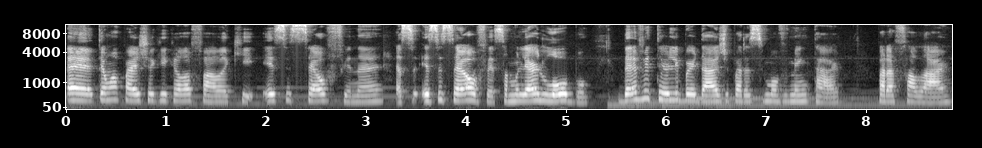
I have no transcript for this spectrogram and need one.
É, tem uma parte aqui que ela fala que esse self, né? Esse self, essa mulher lobo, deve ter liberdade para se movimentar, para falar,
